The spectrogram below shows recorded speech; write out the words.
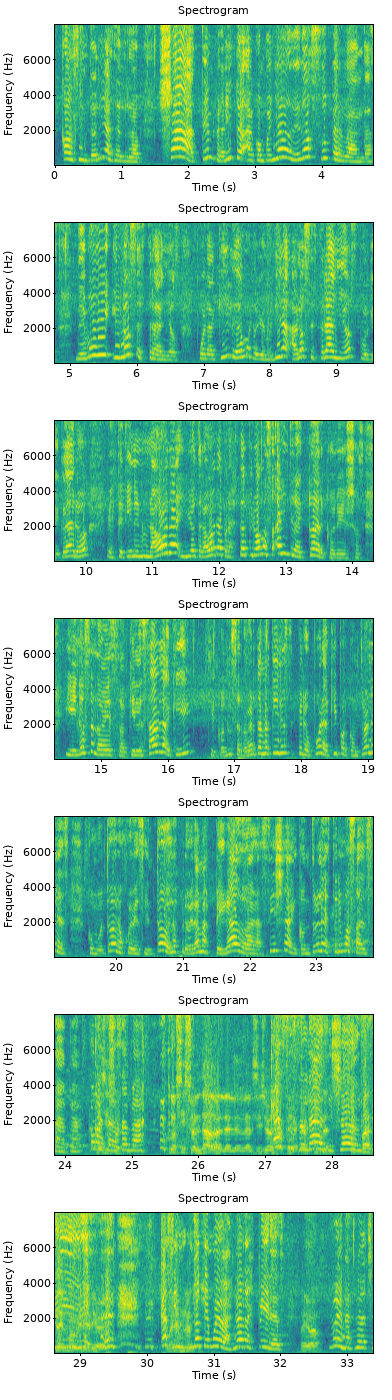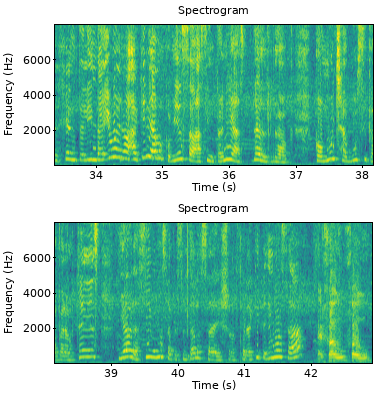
Con Sintonías del Rock. Ya tempranito acompañado de dos super bandas, de Boogie y Los Extraños. Por aquí le damos la bienvenida a Los Extraños, porque claro, este, tienen una hora y otra hora para estar, pero vamos a interactuar con ellos. Y no solo eso, quien les habla aquí, quien conduce Roberta Martínez, pero por aquí por controles, como todos los jueves y en todos los programas pegado a la silla, en controles tenemos al Zapa. ¿Cómo Casi estás, Zapa? Casi soldado el sillón. Casi soldado el sillón, Es parte del sí. mobiliario. Casi no te muevas, no respires. Ahí va. Buenas noches, gente linda. Y bueno, aquí le damos comienzo a Sintonías del Rock, con mucha música para ustedes. Y ahora sí, vamos a presentarlos a ellos. Por aquí tenemos a... El Fagu, Fagu.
